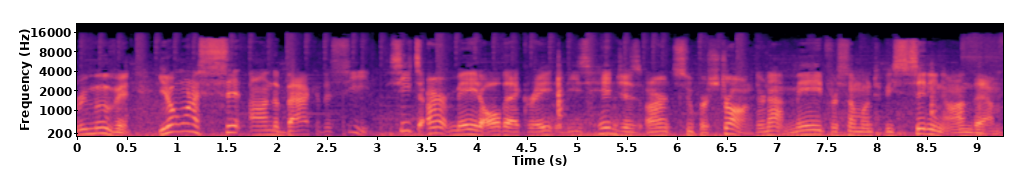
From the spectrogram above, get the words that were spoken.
remove it. You don't want to sit on the back of the seat. Seats aren't made all that great. These hinges aren't super strong. They're not made for someone to be sitting on them.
